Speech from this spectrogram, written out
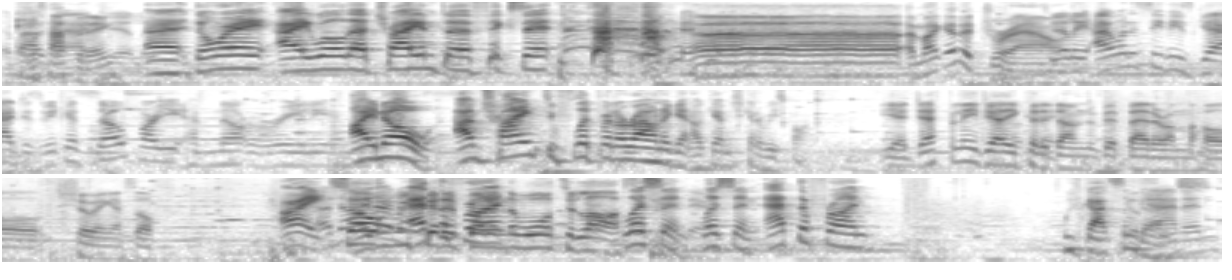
About What's happening? Uh, don't worry. I will uh, try and uh, fix it. uh, am I gonna drown? Jelly, I want to see these gadgets because so far you have not really. I know. I'm trying to flip it around again. Okay, I'm just gonna respawn. Yeah, definitely Jelly could have done a bit better on the whole showing us off. All right, so no, no, we at the have in front, the water last. listen, listen. At the front, we've got some guns. Cannons.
